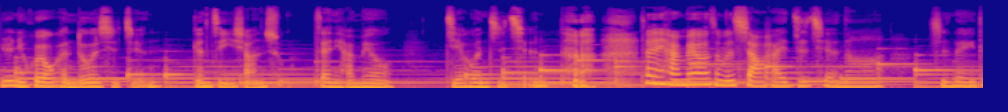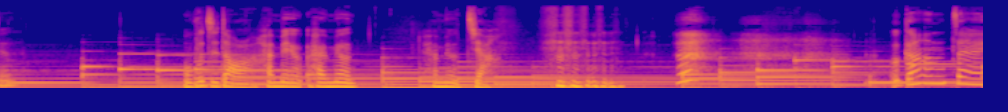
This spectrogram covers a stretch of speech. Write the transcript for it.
因为你会有很多的时间跟自己相处，在你还没有结婚之前，在你还没有什么小孩之前啊之类的，我不知道啊，还没有，还没有，还没有嫁。我刚刚在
